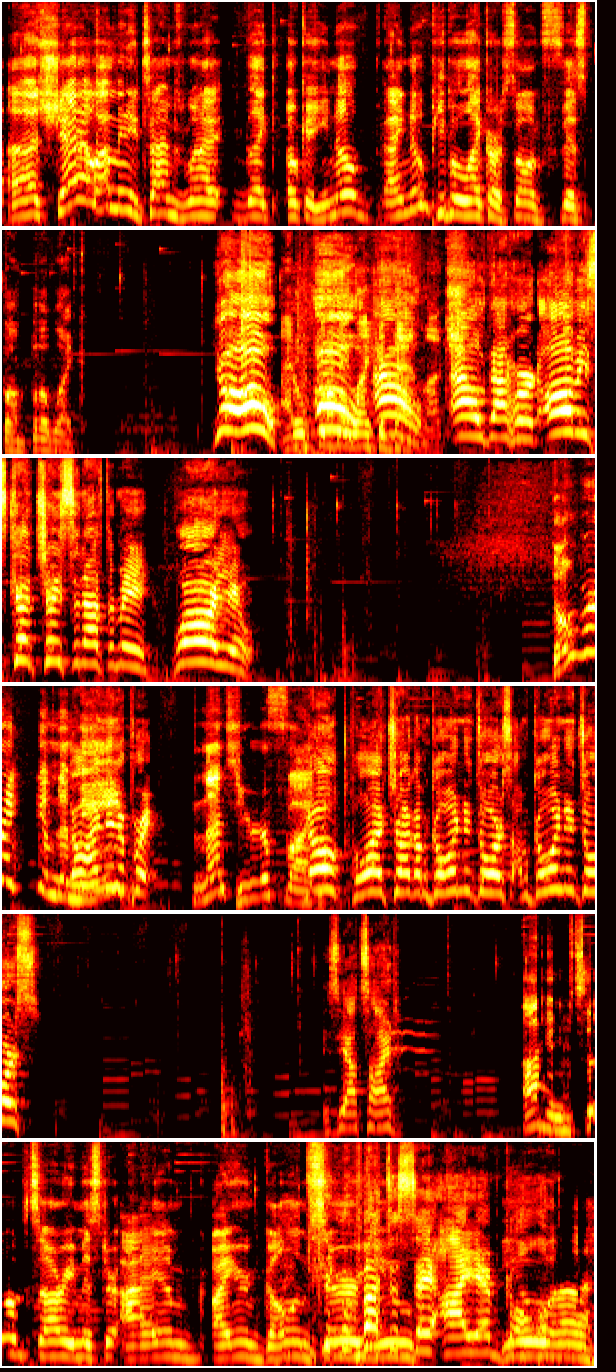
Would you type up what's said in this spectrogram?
Uh, Shadow, how many times when I, like, okay, you know, I know people like our song Fist Bump, but, like, Yo! Oh! I don't think oh, they like ow, it that much. Ow, that hurt. Oh, he's chasing after me. Where are you? don't bring him to No, me. I need a break. That's your fight. No, Blood Truck, I'm going indoors. I'm going indoors. Is he outside? I am so sorry, Mr. I am Iron Golem, You sir. were about you, to say I am you, Golem.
